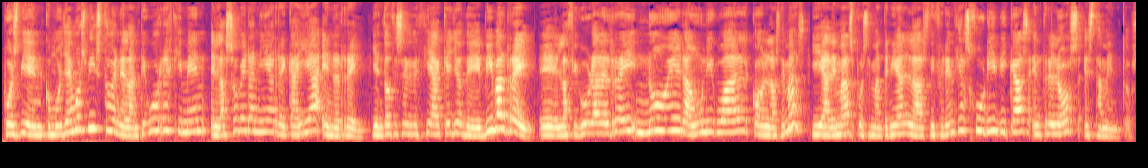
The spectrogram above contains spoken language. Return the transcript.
Pues bien, como ya hemos visto, en el antiguo régimen la soberanía recaía en el rey. Y entonces se decía aquello de ¡Viva el rey! Eh, la figura del rey no era un igual con las demás. Y además, pues se mantenían las diferencias jurídicas entre los estamentos.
